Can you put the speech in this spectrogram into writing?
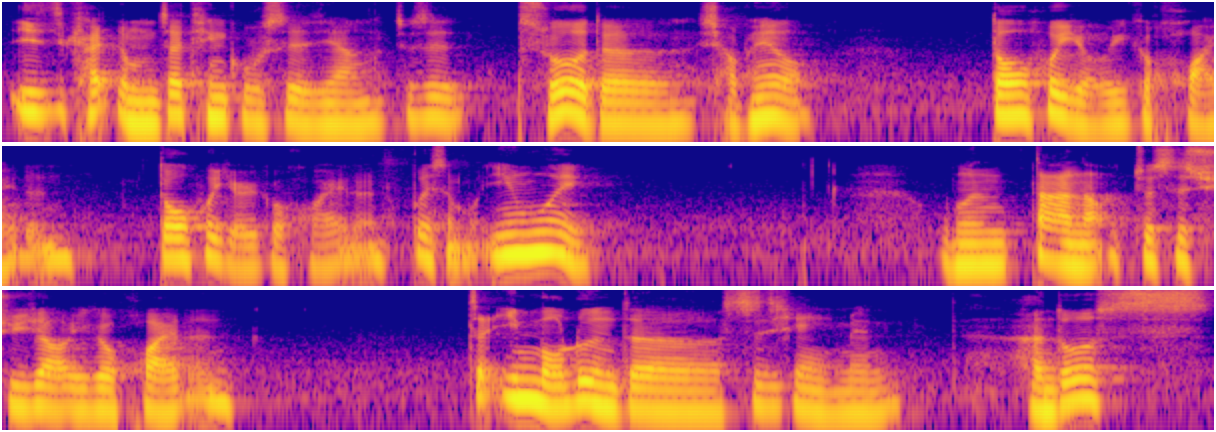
一直开我们在听故事一样，就是所有的小朋友都会有一个坏人，都会有一个坏人。为什么？因为我们大脑就是需要一个坏人。在阴谋论的世界里面，很多事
